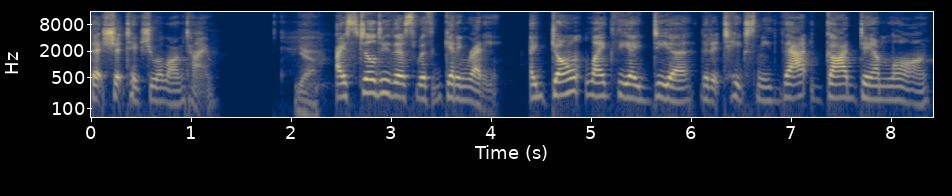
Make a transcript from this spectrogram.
that shit takes you a long time. Yeah. I still do this with getting ready. I don't like the idea that it takes me that goddamn long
